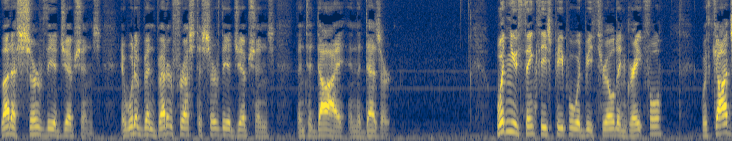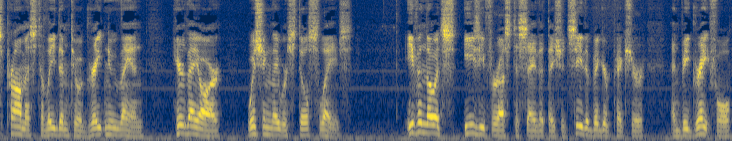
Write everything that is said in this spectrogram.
let us serve the Egyptians? It would have been better for us to serve the Egyptians than to die in the desert. Wouldn't you think these people would be thrilled and grateful? With God's promise to lead them to a great new land, here they are, wishing they were still slaves. Even though it's easy for us to say that they should see the bigger picture and be grateful,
